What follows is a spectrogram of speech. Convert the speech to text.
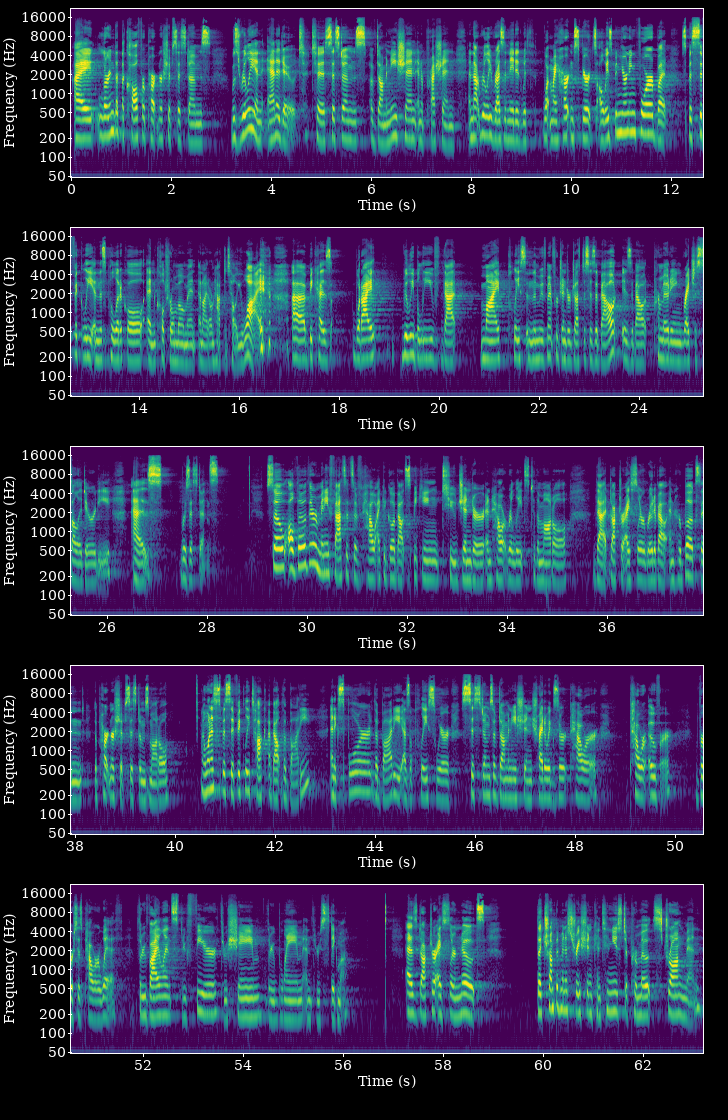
I learned that the call for partnership systems was really an antidote to systems of domination and oppression, and that really resonated with what my heart and spirit's always been yearning for, but specifically in this political and cultural moment, and I don't have to tell you why, uh, because what I really believe that my place in the movement for gender justice is about is about promoting righteous solidarity as resistance. So, although there are many facets of how I could go about speaking to gender and how it relates to the model that Dr. Eisler wrote about in her books and the partnership systems model, I want to specifically talk about the body and explore the body as a place where systems of domination try to exert power, power over versus power with, through violence, through fear, through shame, through blame, and through stigma. As Dr. Eisler notes, the Trump administration continues to promote strong men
